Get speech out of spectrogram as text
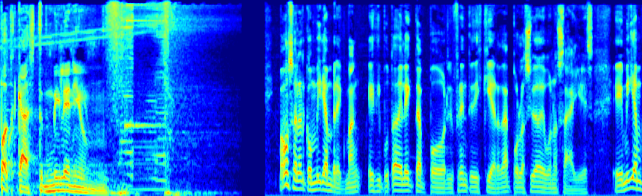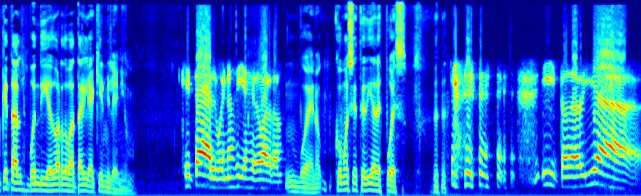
Podcast Millennium. Vamos a hablar con Miriam Breckman, es diputada electa por el Frente de Izquierda por la ciudad de Buenos Aires. Eh, Miriam, ¿qué tal? Buen día, Eduardo Bataglia aquí en Millennium. ¿Qué tal? Buenos días, Eduardo. Bueno, ¿cómo es este día después? y todavía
